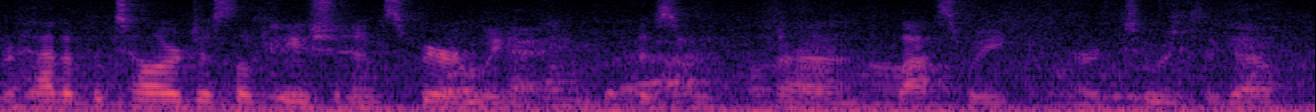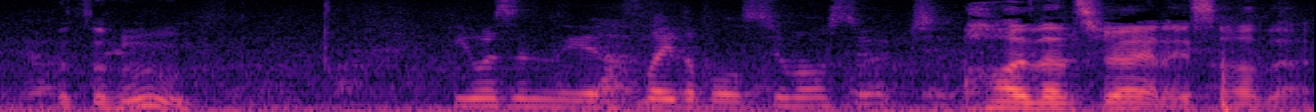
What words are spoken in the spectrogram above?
We had a patellar dislocation in Spirit Week this uh, last week or two weeks ago. With the who? He was in the inflatable sumo suit, Oh, that's right. I saw that.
